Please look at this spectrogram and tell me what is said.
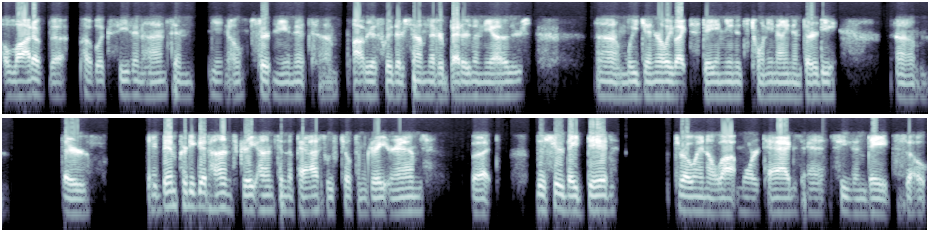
a lot of the public season hunts and, you know, certain units. Um, obviously, there's some that are better than the others. Um, we generally like to stay in units 29 and 30. Um, they're they've been pretty good hunts, great hunts in the past. We've killed some great rams, but this year they did throw in a lot more tags and season dates. So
